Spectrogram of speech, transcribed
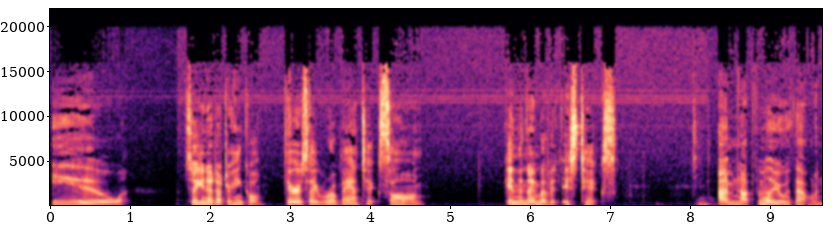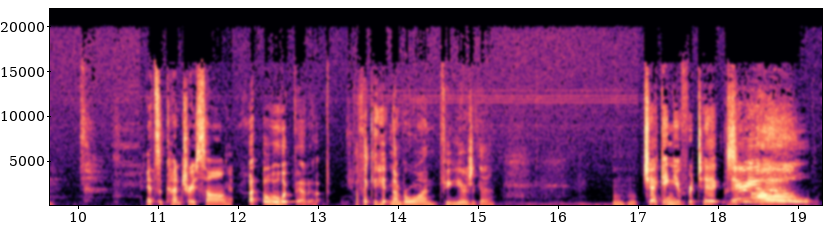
Ew. So, you know, Dr. Hinkle, there is a romantic song, and the name of it is Ticks. I'm not familiar with that one. It's a country song. I'll look that up. I think it hit number one a few years ago. Mm-hmm. Checking you for ticks. There you oh, go.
